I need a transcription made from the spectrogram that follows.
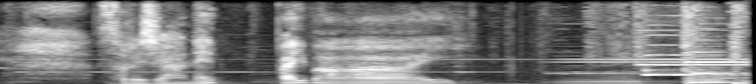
それじゃあね。バイバーイ。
